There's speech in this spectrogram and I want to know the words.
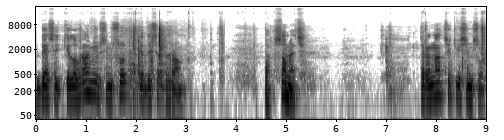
10 кілограмів 750 грам. Так, самець 13 800.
